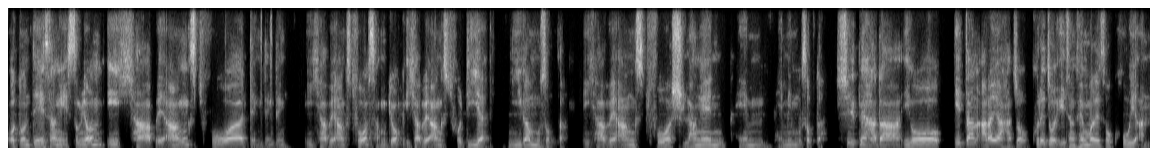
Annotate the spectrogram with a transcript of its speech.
어떤 대상이 있으면 ich habe Angst vor 땡땡땡. Ich habe Angst vor 삼격. Ich habe Angst vor dir. 네가 무섭다. Ich habe Angst vor Schlangen. 뱀, 뱀이 무섭다. 실패하다. 이거 일단 알아야 하죠. 그래도 일상생활에서 거의 안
